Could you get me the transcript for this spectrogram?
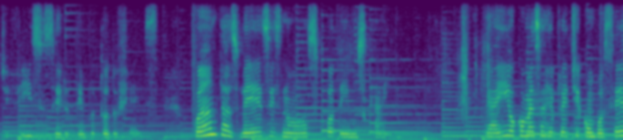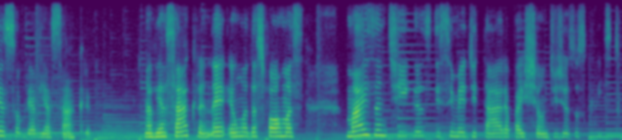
difícil ser o tempo todo fiéis. Quantas vezes nós podemos cair? E aí eu começo a refletir com vocês sobre a via sacra. A via sacra né, é uma das formas mais antigas de se meditar a paixão de Jesus Cristo.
